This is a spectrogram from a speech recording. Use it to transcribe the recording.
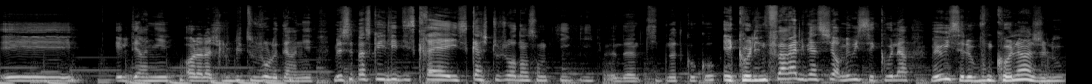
et... et le dernier. Oh là là, je l'oublie toujours le dernier. Mais c'est parce qu'il est discret, il se cache toujours dans son petit, euh, petite note coco. Et Colin Farrell, bien sûr. Mais oui, c'est Colin. Mais oui, c'est le bon Colin, je loue.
